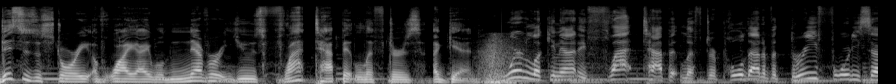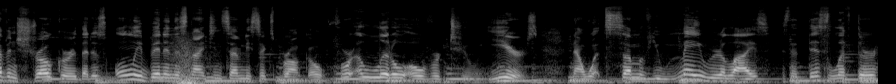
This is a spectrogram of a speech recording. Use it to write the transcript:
This is a story of why I will never use flat tappet lifters again. We're looking at a flat tappet lifter pulled out of a 347 stroker that has only been in this 1976 Bronco for a little over two years. Now what some of you may realize is that this lifter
